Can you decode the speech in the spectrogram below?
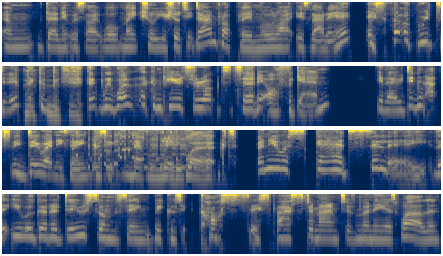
and then it was like, well, make sure you shut it down properly. And we were like, is that it? Is that what we did? Com- we woke the computer up to turn it off again. You know, it didn't actually do anything because it never really worked. And you were scared silly that you were going to do something because it costs this vast amount of money as well. And,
